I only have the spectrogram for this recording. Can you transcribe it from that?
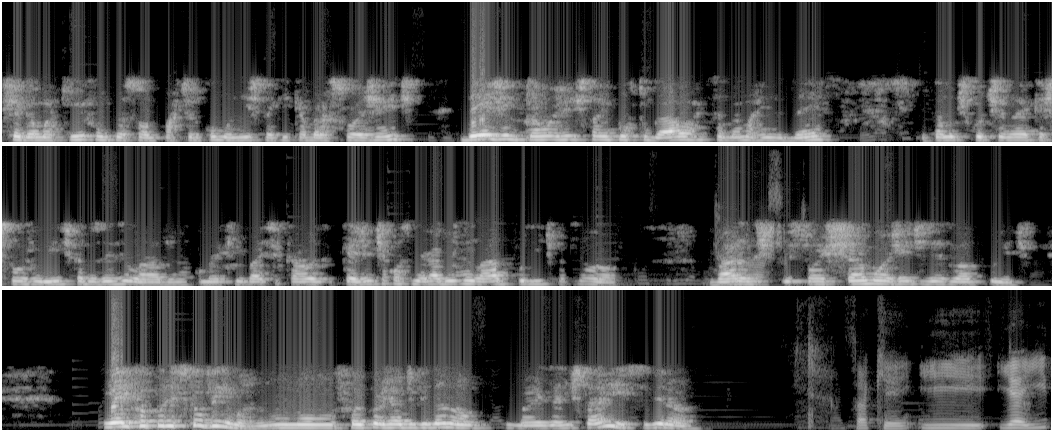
Chegamos aqui, foi um pessoal do Partido Comunista aqui que abraçou a gente. Desde então, a gente está em Portugal, recebemos uma residência estamos discutindo a questão jurídica dos exilados, né? como é que vai ficar, que a gente é considerado exilado político aqui na Europa. Várias instituições chamam a gente de exilado político. E aí foi por isso que eu vim, mano. Não, não foi projeto de vida, não. Mas a gente está aí, se virando. Saquei. E, e aí,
